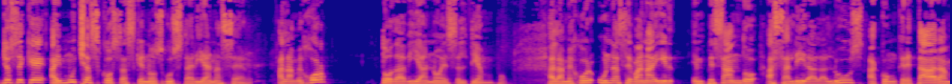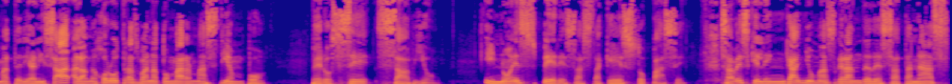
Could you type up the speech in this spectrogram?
Yo sé que hay muchas cosas que nos gustarían hacer. A lo mejor todavía no es el tiempo. A lo mejor unas se van a ir empezando a salir a la luz, a concretar, a materializar. A lo mejor otras van a tomar más tiempo. Pero sé sabio y no esperes hasta que esto pase. ¿Sabes que el engaño más grande de Satanás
